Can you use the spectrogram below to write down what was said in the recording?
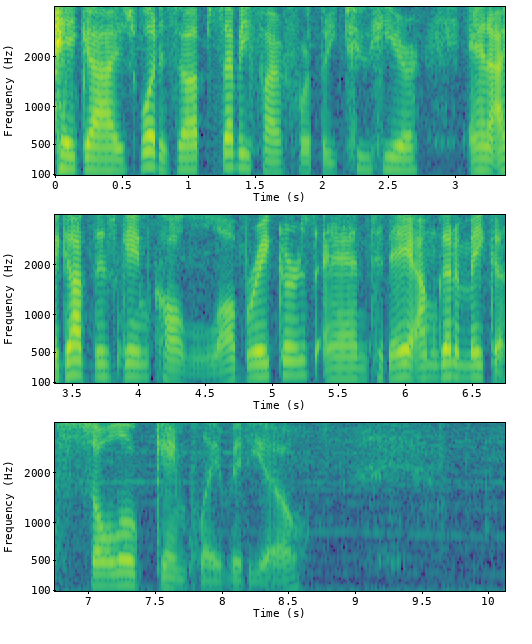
Hey guys, what is up? Seby5432 here, and I got this game called Lawbreakers, and today I'm gonna make a solo gameplay video.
